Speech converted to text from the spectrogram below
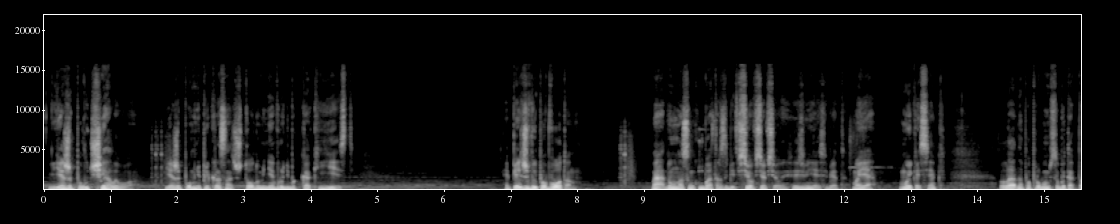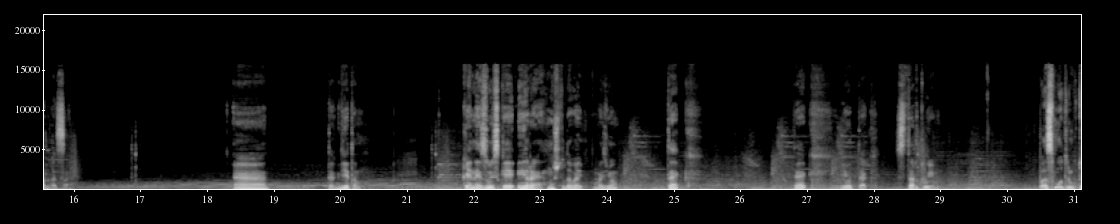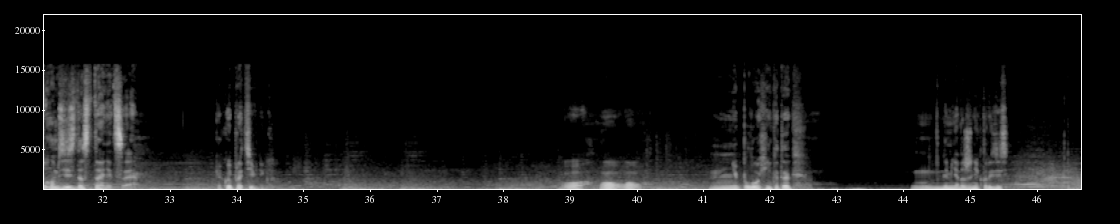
Я же получал его. Я же помню прекрасно, что он у меня вроде бы как есть. Опять же выпал, вот он. А, ну у нас инкубатор забит. Все, все, все, извиняюсь, ребят. Моя, мой косяк. Ладно, попробуем с тобой так подраться а, Так, где там? Кайнозойская эра Ну что, давай возьмем. Так. Так и вот так. Стартуем. Посмотрим, кто нам здесь достанется. Какой противник? О, оу, оу Неплохенько так. Для меня даже некоторые здесь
